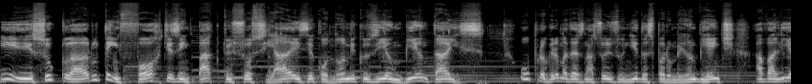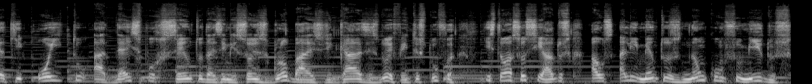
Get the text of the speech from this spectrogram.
E isso, claro, tem fortes impactos sociais, econômicos e ambientais. O Programa das Nações Unidas para o Meio Ambiente avalia que 8 a 10% das emissões globais de gases do efeito estufa estão associados aos alimentos não consumidos,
